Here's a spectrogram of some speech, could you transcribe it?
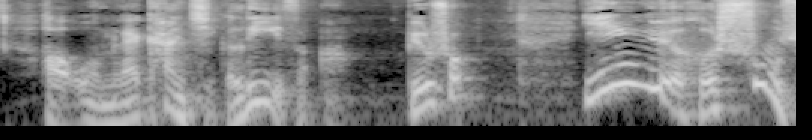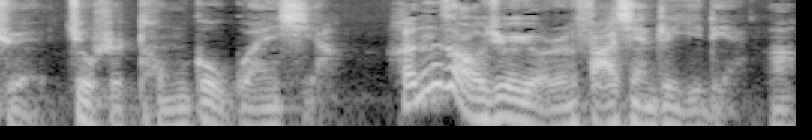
好，我们来看几个例子啊，比如说音乐和数学就是同构关系啊，很早就有人发现这一点啊，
